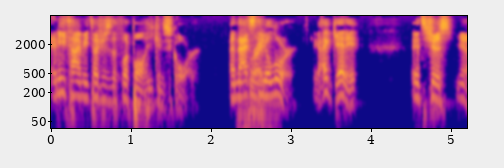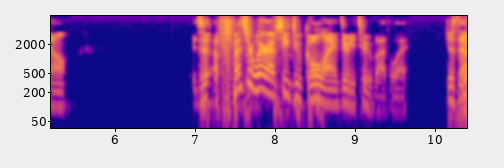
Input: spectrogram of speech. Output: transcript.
anytime he touches the football, he can score, and that's Right. the allure. I get it. It's just you know, it's a, Spencer Ware. I've seen do goal line duty too, by the way. Just Yeah,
